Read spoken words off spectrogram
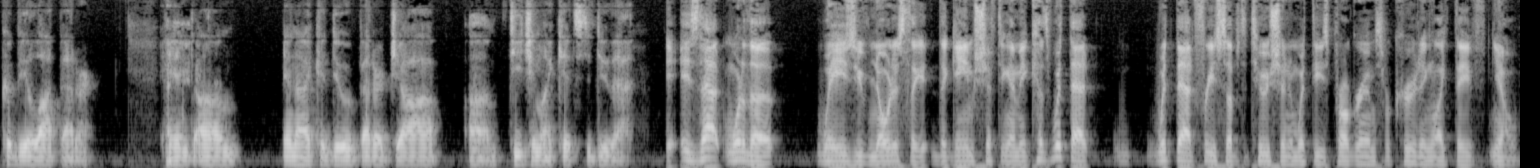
could be a lot better, and um, and I could do a better job um, teaching my kids to do that. Is that one of the ways you've noticed the the game shifting? I mean, because with that with that free substitution and with these programs recruiting, like they've you know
